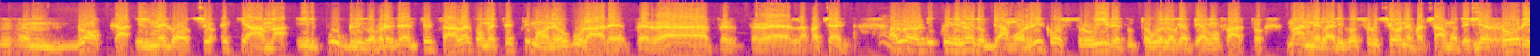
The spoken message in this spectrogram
ehm, blocca il negozio e chiama il pubblico presente in sala come testimone oculare per, uh, per, per la faccenda. Mm. Allora quindi noi dobbiamo ricostruire tutto quello che abbiamo fatto, ma nella ricostruzione facciamo degli errori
